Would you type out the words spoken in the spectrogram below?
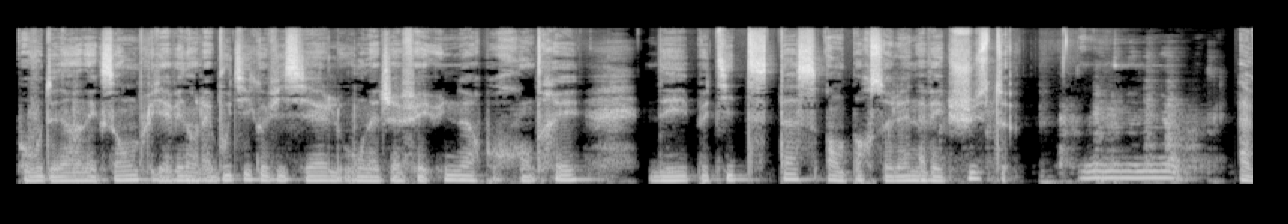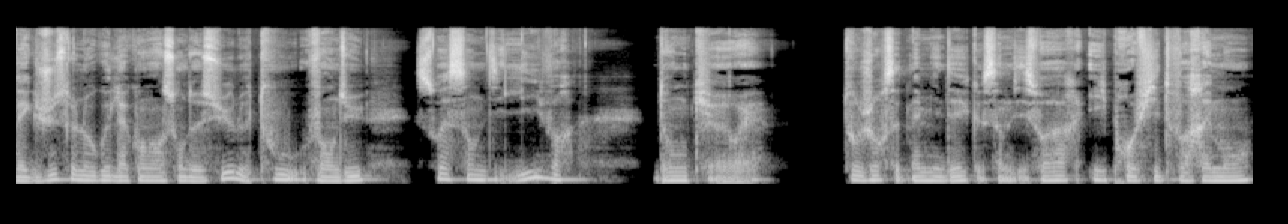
Pour vous donner un exemple, il y avait dans la boutique officielle où on a déjà fait une heure pour rentrer des petites tasses en porcelaine avec juste non, non, non, non, avec juste le logo de la convention dessus, le tout vendu 70 livres. Donc euh, ouais, toujours cette même idée que samedi soir, ils profitent vraiment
